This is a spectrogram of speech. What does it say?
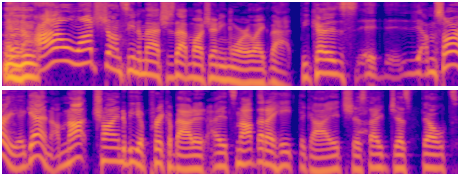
And mm-hmm. I don't watch John Cena matches that much anymore like that because it, it- I'm sorry. Again, I'm not trying to be a prick about it. I- It's not that I hate the guy. It's just I've just felt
